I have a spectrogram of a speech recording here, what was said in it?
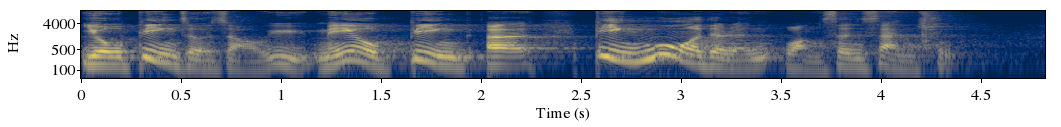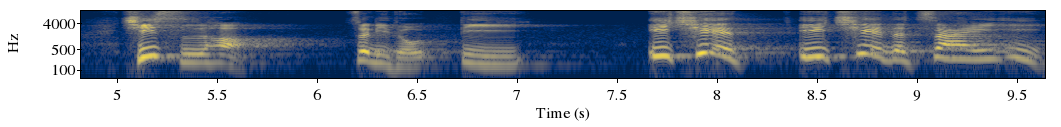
有病者早愈，没有病呃病末的人往生善处。其实哈，这里头第一，一切一切的灾疫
